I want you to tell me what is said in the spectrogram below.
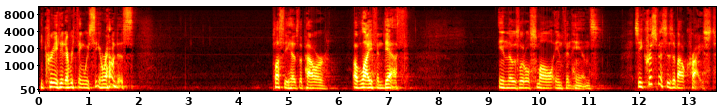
He created everything we see around us. Plus, he has the power of life and death in those little small infant hands. See, Christmas is about Christ.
